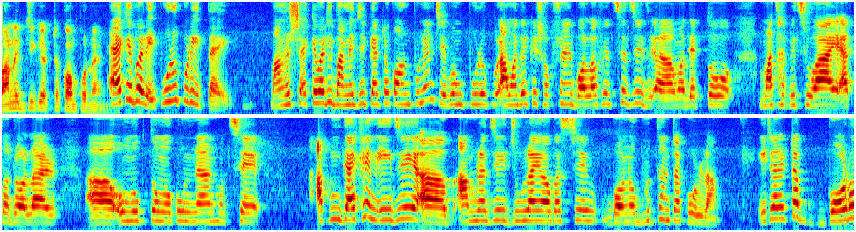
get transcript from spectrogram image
বাণিজ্যিক একটা কম্পোনেন্ট একেবারেই পুরোপুরি তাই। মানুষ একেবারেই বাণিজ্যিক একটা কম্পোনেন্ট এবং পুরোপুরি আমাদেরকে সবসময় বলা হয়েছে যে আমাদের তো মাথাপিছু আয়, এত ডলার অমুক তমুক উন্নয়ন হচ্ছে। আপনি দেখেন এই যে আমরা যে জুলাই, অগস্টে গণভ্যুত্থানটা করলাম, এটার একটা বড়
